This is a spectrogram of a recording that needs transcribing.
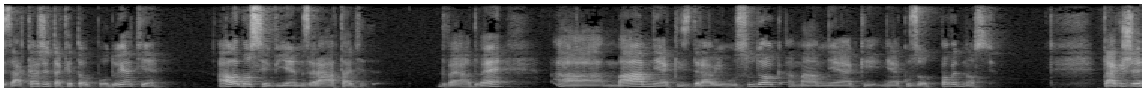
zakaže takéto podujatie? Alebo si viem zrátať dve a dve a mám nejaký zdravý úsudok a mám nejaký, nejakú zodpovednosť. Takže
